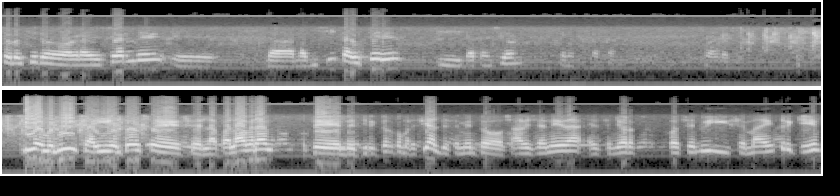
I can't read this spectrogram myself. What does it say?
solo quiero agradecerle eh, la, visita de ustedes y la atención que nos están dando. Muchas gracias. Bien, Luis, ahí entonces eh, la palabra del director comercial de Cementos Avellaneda, el señor José Luis Maestre, que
